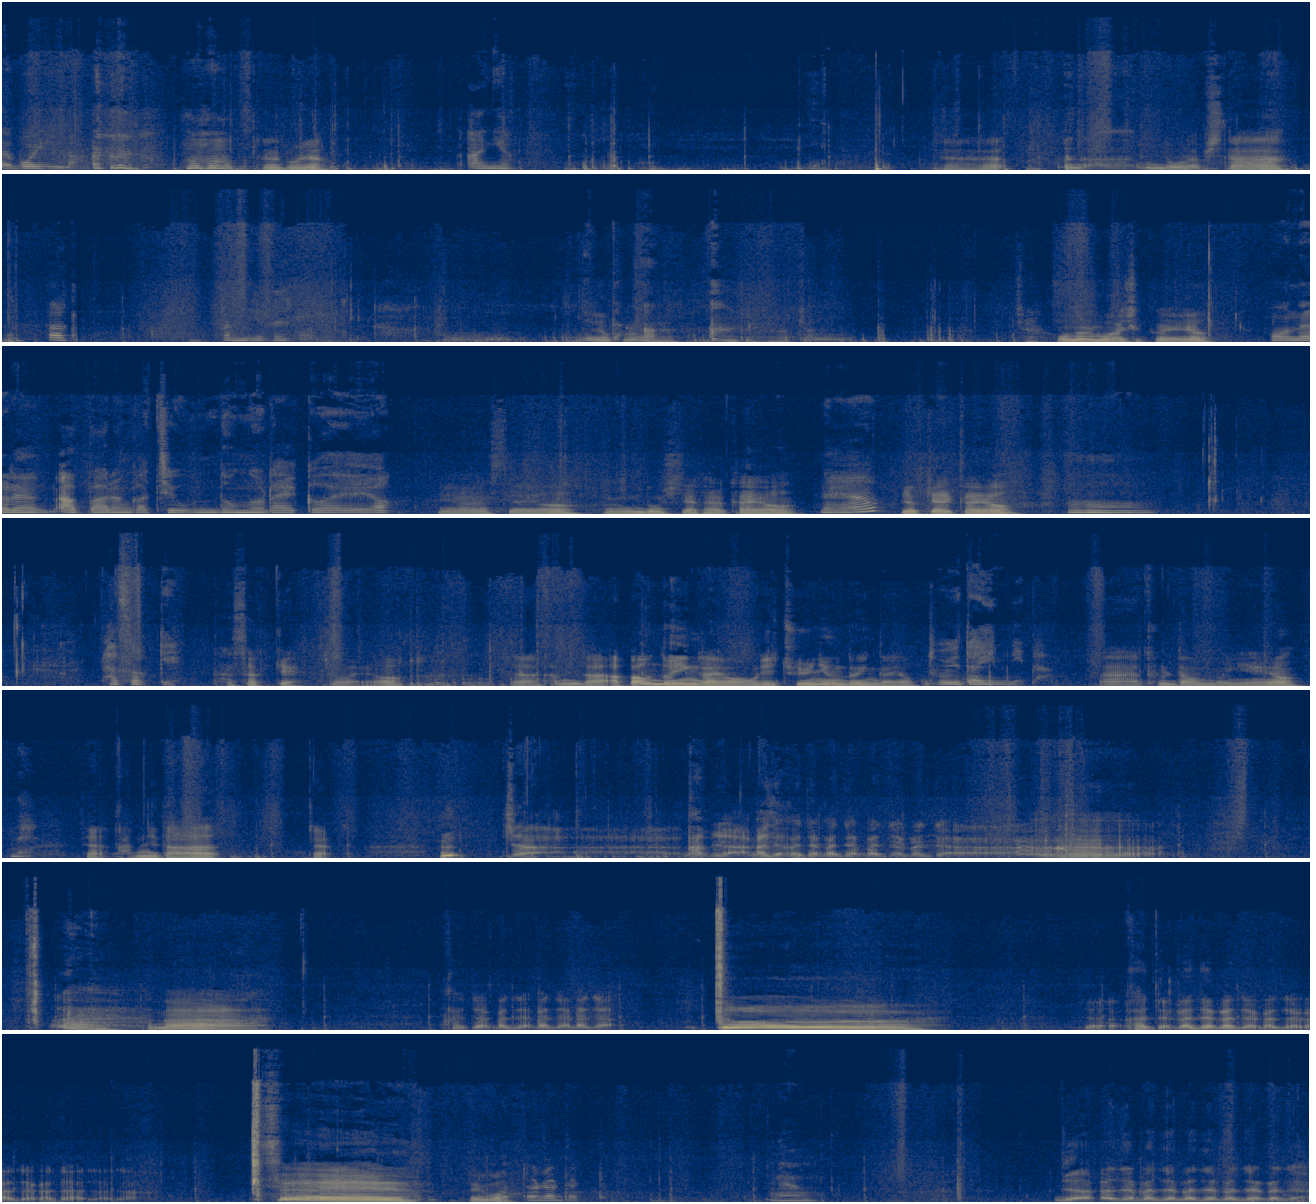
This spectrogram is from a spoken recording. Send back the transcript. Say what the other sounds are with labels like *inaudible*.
잘 보인다. *laughs* 잘 보여? 아니야. 자, 하나, 운동을 합시다. 안 돼. 옆으로 안 돼. 이렇게. 자, 오늘 뭐 하실 거예요? 오늘은 아빠랑 같이 운동을 할 거예요. 네, 알았어요. 그럼 운동 시작할까요? 네. 몇 개 할까요? 음. 다섯 개. 다섯 개. 좋아요. 자, 갑니다. 아빠 운동인가요? 우리 주윤이 운동인가요? 둘 다입니다. 아, 둘 다 운동이에요. 네. 자, 갑니다. 자, 으짜. 가자, 가자, 가자, 가자, 가자, 가자. 아, 하나. 가자, 가자, 가자, 가자. 둘. 자, 가자, 가자, 가자, 가자, 가자, 가자, 가자. 떨어졌다. 그냥 자, 가자, 가자, 가자, 가자, 가자.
